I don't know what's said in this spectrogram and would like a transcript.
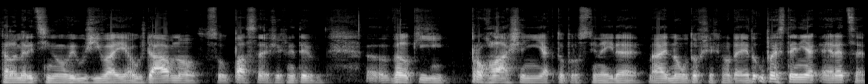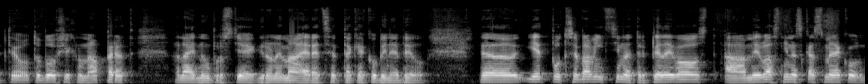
telemedicínu využívají a už dávno jsou pase, všechny ty e, velký prohlášení, jak to prostě nejde, najednou to všechno jde. Je to úplně stejný jak e-recept, jo? to bylo všechno na prd a najednou prostě, kdo nemá e-recept, tak jako by nebyl. Eh, je potřeba mít s tím trpělivost a my vlastně dneska jsme jako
